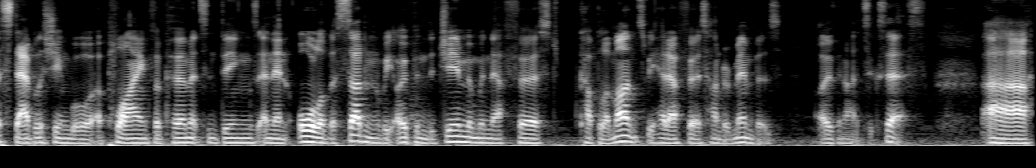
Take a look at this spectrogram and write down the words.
establishing, we were applying for permits and things, and then all of a sudden, we opened the gym, and within our first couple of months, we had our first hundred members. Overnight success. Uh,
